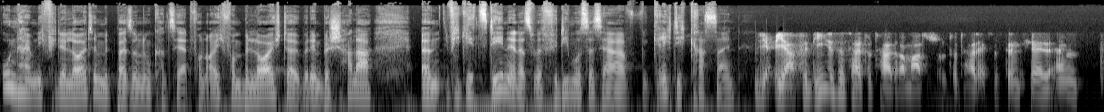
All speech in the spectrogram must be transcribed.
unheimlich viele Leute mit bei so einem Konzert von euch, vom Beleuchter über den Beschaller. Ähm, wie geht's denen? Das, für die muss das ja richtig krass sein. Ja, ja, für die ist es halt total dramatisch und total existenziell. Ähm, äh,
